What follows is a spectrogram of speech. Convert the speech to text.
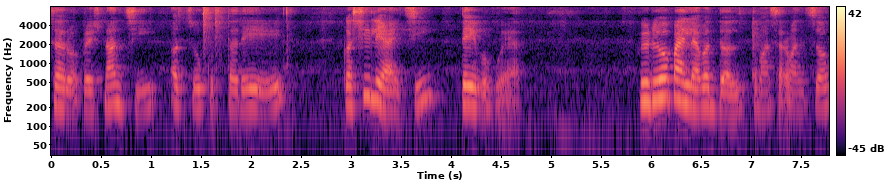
सर्व प्रश्नांची अचूक उत्तरे कशी लिहायची ते बघूयात. व्हिडिओ पाहिल्याबद्दल तुम्हा सर्वांचं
